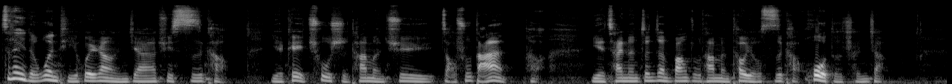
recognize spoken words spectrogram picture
之类的问题会让人家去思考，也可以促使他们去找出答案，哈，也才能真正帮助他们透由思考获得成长。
